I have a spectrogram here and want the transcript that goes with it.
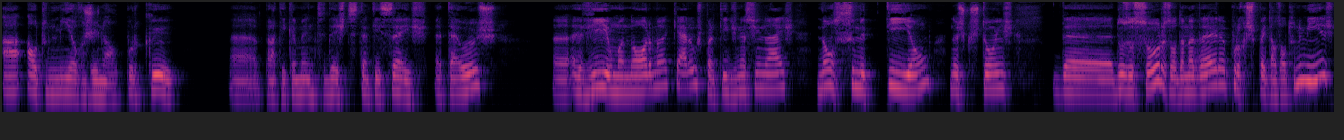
à autonomia regional, porque praticamente desde 76 até hoje havia uma norma que era os partidos nacionais não se metiam nas questões da, dos Açores ou da Madeira por respeito às autonomias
